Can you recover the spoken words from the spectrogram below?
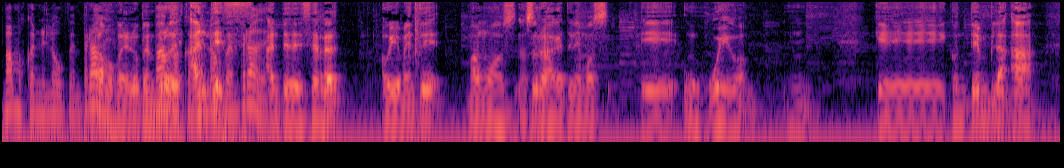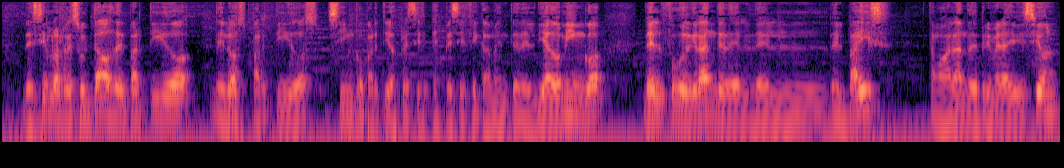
Vamos con el Open Pro. Vamos con el Open antes, Open antes de cerrar, obviamente, vamos, nosotros acá tenemos eh, un juego. Que contempla a decir los resultados del partido, de los partidos, cinco partidos específicamente del día domingo, del fútbol grande del, del, del país. Estamos hablando de primera división.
